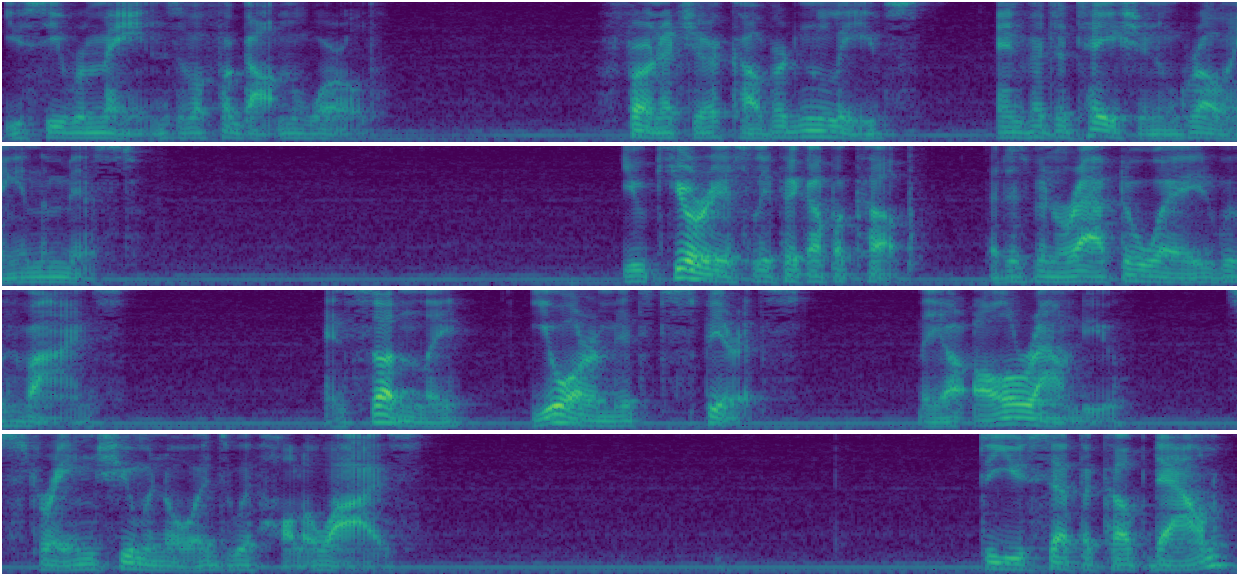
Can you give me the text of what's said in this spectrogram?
you see remains of a forgotten world. Furniture covered in leaves, and vegetation growing in the mist. You curiously pick up a cup that has been wrapped away with vines. And suddenly, you are amidst spirits. They are all around you, strange humanoids with hollow eyes. Do you set the cup down?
